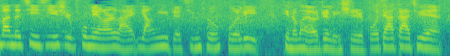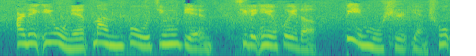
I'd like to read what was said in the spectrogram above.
般的气息是扑面而来，洋溢着青春活力。听众朋友，这里是国家大剧院二零一五年漫步经典系列音乐会的闭幕式演出。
